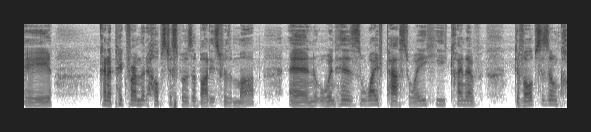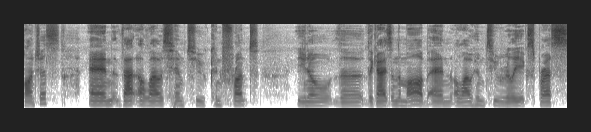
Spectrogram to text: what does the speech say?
a kind of pig farm that helps dispose of bodies for the mob. And when his wife passed away, he kind of develops his own conscience, and that allows him to confront, you know, the the guys in the mob and allow him to really express,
